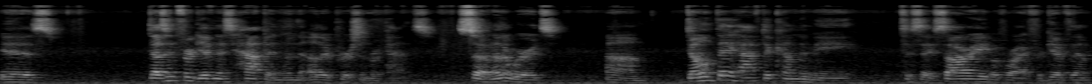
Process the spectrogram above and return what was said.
is doesn't forgiveness happen when the other person repents? So, in other words, um, don't they have to come to me to say sorry before I forgive them?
